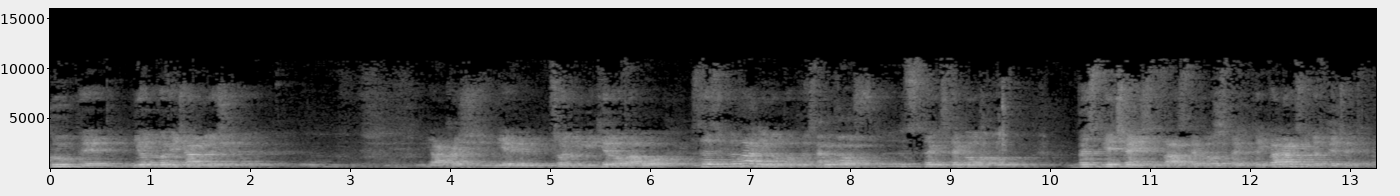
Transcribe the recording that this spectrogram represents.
grupy, nieodpowiedzialność jakaś, nie wiem, co nimi kierowało, zrezygnowali no po prostu z, te, z tego bezpieczeństwa, z, tego, z tej, tej gwarancji bezpieczeństwa.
